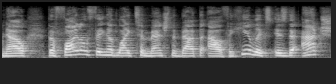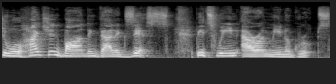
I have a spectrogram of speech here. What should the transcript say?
Now, the final thing I'd like to mention about the alpha helix is the actual hydrogen bonding that exists between our amino groups.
